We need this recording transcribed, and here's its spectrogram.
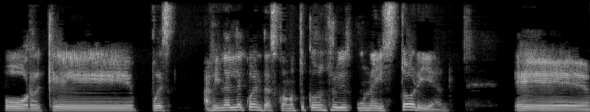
Porque, pues, a final de cuentas, cuando tú construyes una historia eh,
